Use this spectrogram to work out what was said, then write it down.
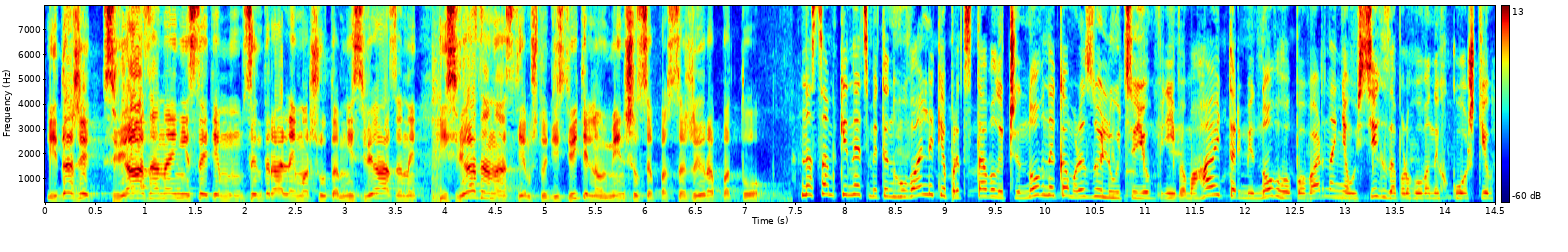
И даже связанные они с этим центральным маршрутом, не связаны. И связано она с тем, что действительно уменьшился пассажиропоток. На сам кінець мітингувальники представили чиновникам резолюцію. В ній вимагають термінового повернення усіх заборгованих коштів.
